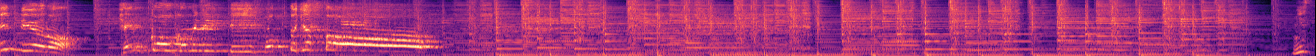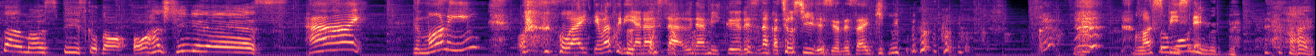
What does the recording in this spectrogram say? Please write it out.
新流の健康コミュニティポッドキャストミスターマウスピースこと大橋新流ですはーい。グッモーニング。お相手はフリーアナウンサー、うなみくです。なんか調子いいですよね、最近。マウスピースで。はい。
